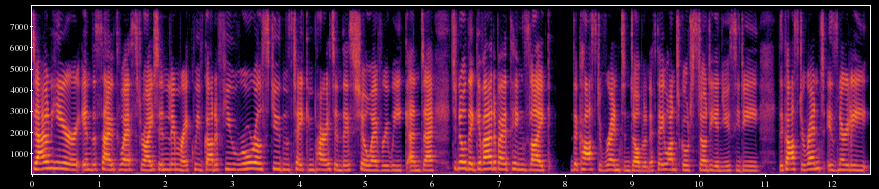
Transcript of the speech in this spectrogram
down here in the southwest, right in Limerick, we've got a few rural students taking part in this show every week. And uh, do you know they give out about things like the cost of rent in Dublin. If they want to go to study in UCD, the cost of rent is nearly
